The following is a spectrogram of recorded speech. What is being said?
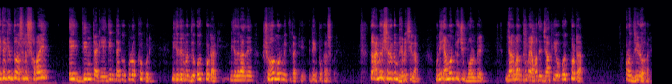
এটা কিন্তু আসলে সবাই এই দিনটাকে এই দিনটাকে উপলক্ষ করে নিজেদের মধ্যে ঐক্যটাকে, নিজেদের আগে সহমর্মিতাটাকে এটাকে প্রকাশ করে। তো আমিও সেরকম ভেবেছিলাম, উনি এমন কিছু বলবেন যার মাধ্যমে আমাদের জাতীয় ঐক্যটা আরও দৃঢ় হয়।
